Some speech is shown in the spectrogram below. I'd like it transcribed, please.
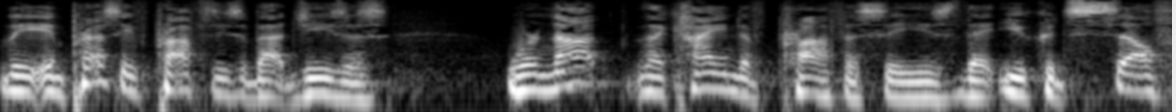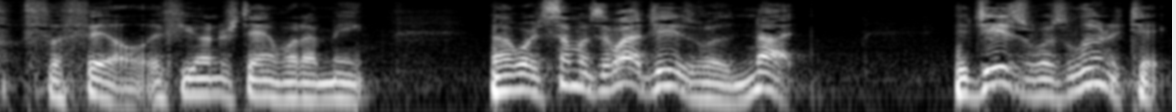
the impressive prophecies about Jesus, were not the kind of prophecies that you could self-fulfill, if you understand what I mean. In other words, someone said, well, Jesus was a nut. Jesus was a lunatic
